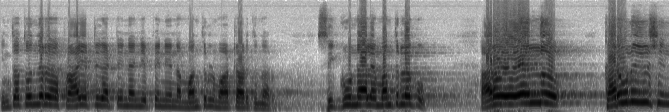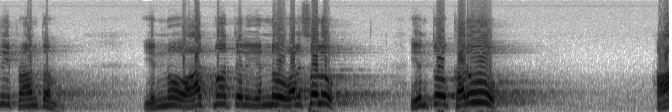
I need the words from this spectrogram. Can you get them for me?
ఇంత తొందరగా ప్రాజెక్టు కట్టిందని చెప్పి నిన్న మంత్రులు మాట్లాడుతున్నారు. సిగ్గుండాలే మంత్రులకు. అరవై ఏళ్ళు కరువును చూసింది ఈ ప్రాంతం. ఎన్నో ఆత్మహత్యలు ఎన్నో వలసలు ఎంతో కరువు. ఆ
